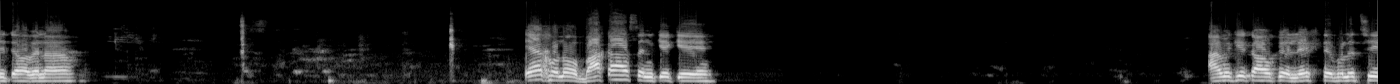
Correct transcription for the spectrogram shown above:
দিতে হবে না? এখনও বাঁকা আছেন কে কে? আমি কি কাউকে লিখতে বলেছি?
